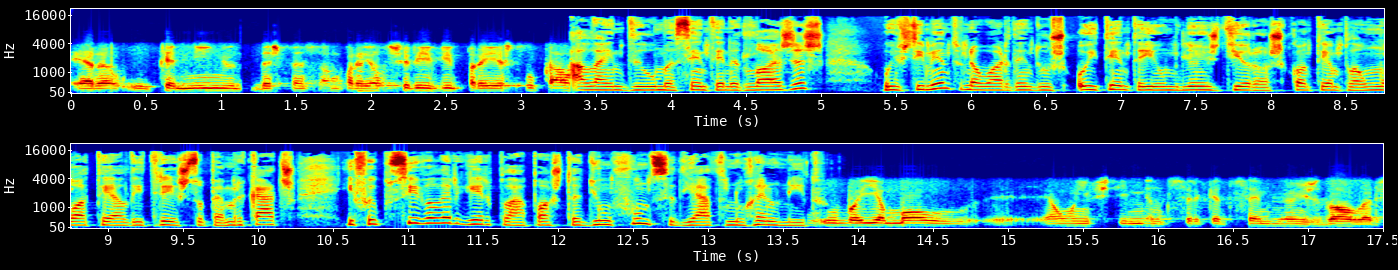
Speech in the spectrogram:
era o caminho da expansão para eles seria vir para este local. Além de uma centena de lojas, o investimento na ordem dos 81 milhões de euros contempla um hotel e três supermercados e foi possível erguer pela aposta de um fundo sediado no Reino Unido. O Bahia Mall é um investimento de cerca de 100 milhões de dólares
